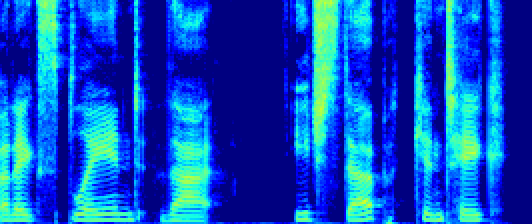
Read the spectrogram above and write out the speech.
But I explained that each step can take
